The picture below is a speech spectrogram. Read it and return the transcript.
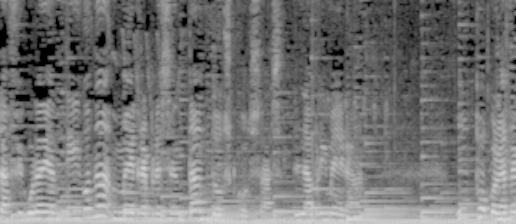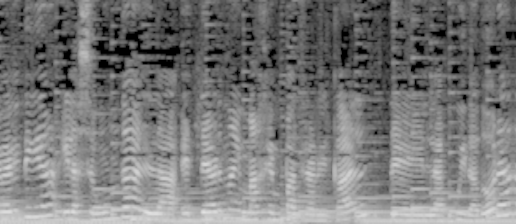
La figura de Antígona me representa dos cosas. La primera, un poco la rebeldía y la segunda, la eterna imagen patriarcal de la cuidadora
